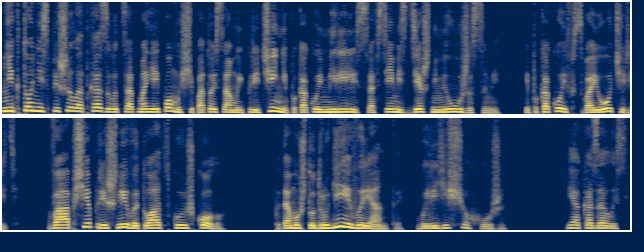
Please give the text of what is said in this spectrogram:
Никто не спешил отказываться от моей помощи по той самой причине, по какой мирились со всеми здешними ужасами, и по какой, в свою очередь, вообще пришли в эту адскую школу. Потому что другие варианты были еще хуже. Я оказалась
